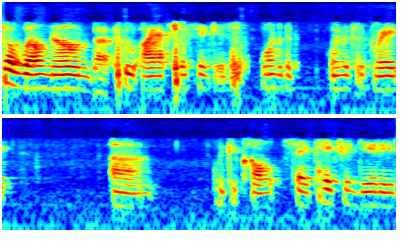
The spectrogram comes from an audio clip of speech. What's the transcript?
so well known, but who I actually think is one of the one of the great um, we could call say patron deities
